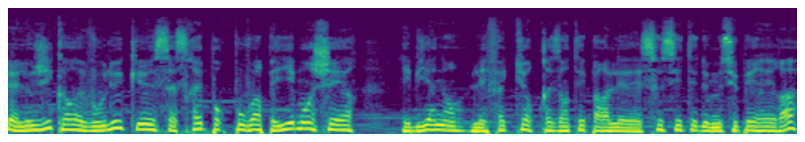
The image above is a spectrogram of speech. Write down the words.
La logique aurait voulu que ça serait pour pouvoir payer moins cher. Eh bien non, les factures présentées par les sociétés de M. Pereira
